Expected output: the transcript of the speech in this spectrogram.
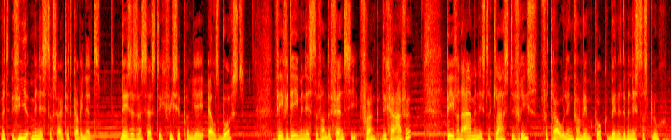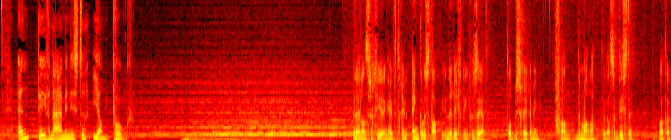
met vier ministers uit dit kabinet. D66-vicepremier Els Borst, VVD-minister van Defensie Frank de Grave, PvdA-minister Klaas de Vries, vertrouweling van Wim Kok binnen de ministersploeg, en PvdA-minister Jan Pronk. De Nederlandse regering heeft geen enkele stap in de richting gezet tot bescherming van de mannen, terwijl ze wisten wat er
